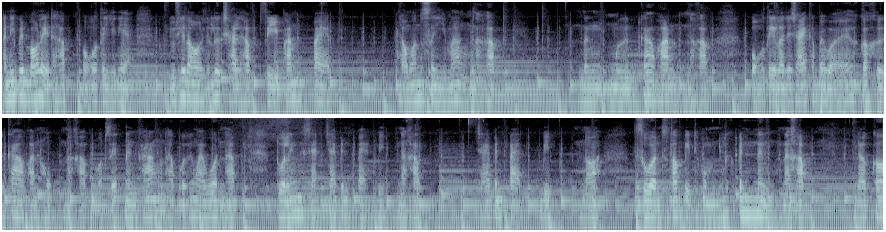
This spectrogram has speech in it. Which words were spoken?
อันนี้เป็นบอลเลตนะครับ ปกติเนี่ย อยู่ที่เราเลือกใช้เลยครับ4,800 เอามัน4มั่งนะครับ19,000นะครับ ปกติเราจะใช้กันไปบ่อยก็คือ 9,600นะครับ กดเซตหนึ่งครั้งนะครับ กดเครื่องหมายวนนะครับ ตัวลิงก์ใช้เป็น 8 บิตนะครับ ใช้เป็น 8 บิตเนาะ ส่วน stop bit ที่ผมเลือกเป็น 1 นะครับ แล้วก็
